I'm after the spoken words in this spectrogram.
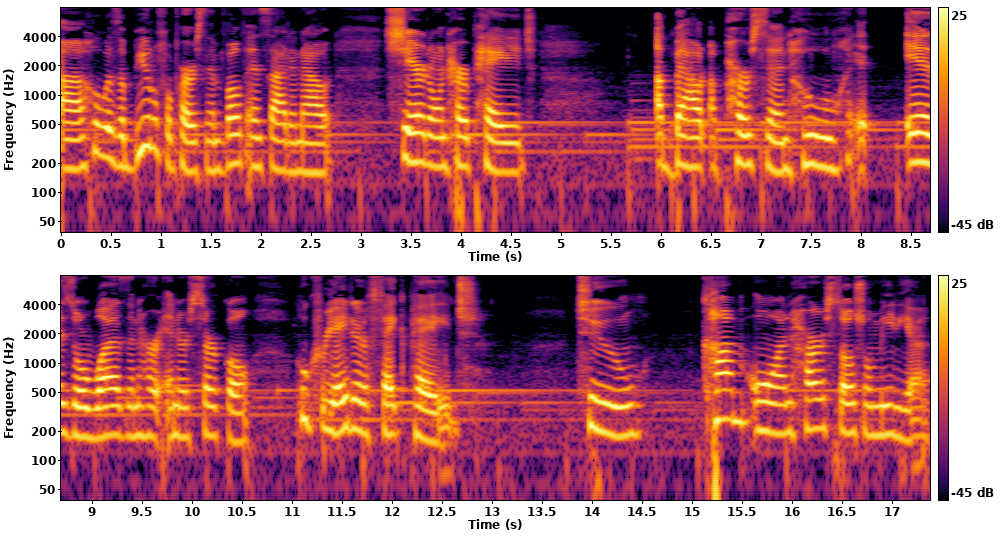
uh, who was a beautiful person, both inside and out, shared on her page about a person who is or was in her inner circle who created a fake page to come on her social media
